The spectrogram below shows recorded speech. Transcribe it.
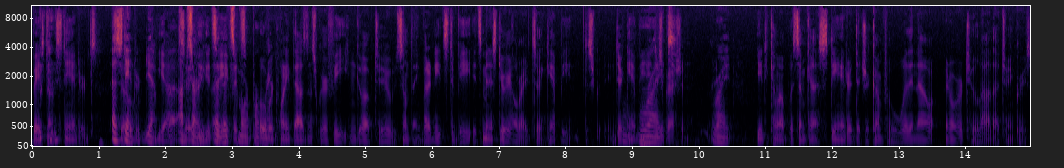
based on standards. A So, standard, yeah. Yeah, Uh, I'm so sorry, you could uh, say that's if it's more over twenty thousand square feet, you can go up to something, but it needs to be it's ministerial, right? So it can't be there can't be Right. any discretion. Right. You need to come up with some kind of standard that you're comfortable with in, now, in order to allow that to increase.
